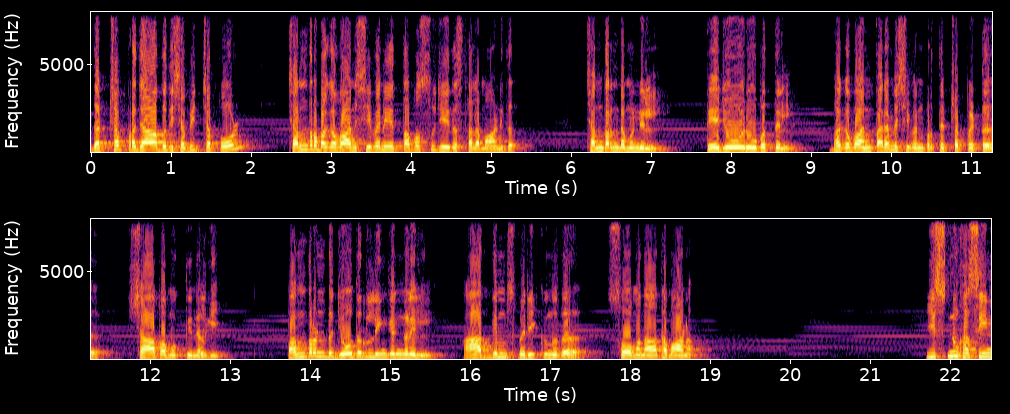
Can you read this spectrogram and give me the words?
ദക്ഷ പ്രജാപതി ശപിച്ചപ്പോൾ ചന്ദ്രഭഗവാൻ ശിവനെ തപസ്സു ചെയ്ത സ്ഥലമാണിത്. ചന്ദ്രന്റെ മുന്നിൽ തേജോരൂപത്തിൽ ഭഗവാൻ പരമശിവൻ പ്രത്യക്ഷപ്പെട്ട് ശാപമുക്തി നൽകി. പന്ത്രണ്ട് ജ്യോതിർലിംഗങ്ങളിൽ ആദ്യം സ്മരിക്കുന്നത് സോമനാഥമാണ്. ഇസ്നു ഹസീൻ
